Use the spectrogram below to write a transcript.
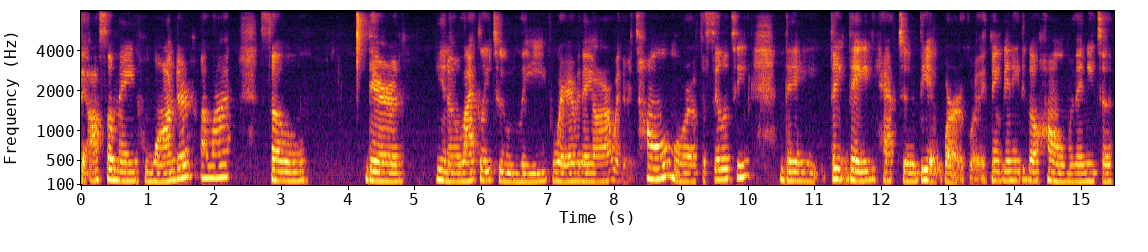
they also may wander a lot. So they're you know, likely to leave wherever they are, whether it's home or a facility. They think they have to be at work or they think they need to go home or they need to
